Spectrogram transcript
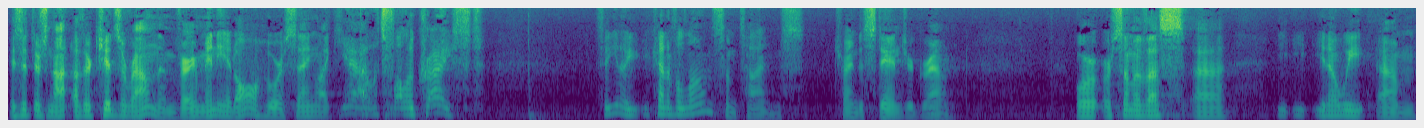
is that there's not other kids around them, very many at all, who are saying, like, yeah, let's follow Christ. So, you know, you're kind of alone sometimes trying to stand your ground. Or, or some of us, uh, you, you, know, we, um,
